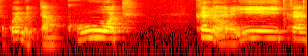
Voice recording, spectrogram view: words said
какой-нибудь там кот, канарейка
